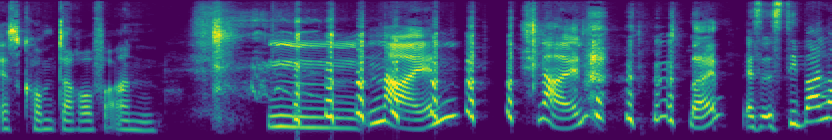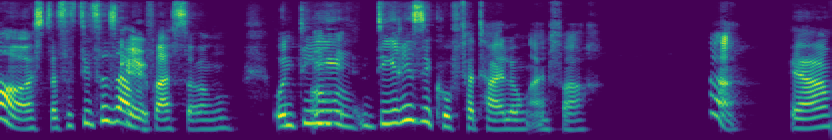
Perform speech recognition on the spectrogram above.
es kommt darauf an. Mm, nein, nein. Nein? Es ist die Balance, das ist die Zusammenfassung. Okay. Und die, mhm. die Risikoverteilung einfach. Ja. ja,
